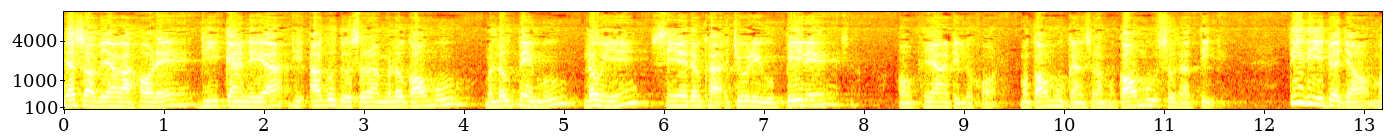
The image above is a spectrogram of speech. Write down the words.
မြတ်စွာဘုရားကဟောတယ်ဒီကံတွေကဒီအကုသိုလ်ဆိုတာမလုပ်ကောင်းဘူးမလုပ်သင့်ဘူးလုပ်ရင်ဆင်းရဲဒုက္ခအကျိုးတွေကိုပေးတယ်ဟောဘုရားကဒီလိုဟောတယ်မကောင်းမှုကံဆိုတာမကောင်းမှုဆိုတာသိတယ်သိသည့်အတွက်ကြောင့်မ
